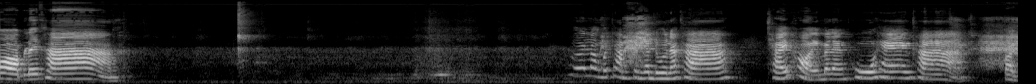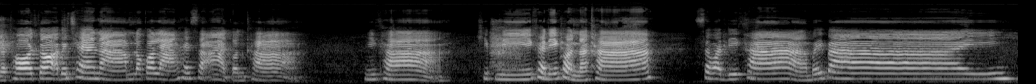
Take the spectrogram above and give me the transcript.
รอบๆเลยค่ะ เพื่อนลองไปทำกินกันดูนะคะ ใช้หอยแมลงภู่แห้งค่ะ ก่อนจะทอดก็เอาไปแช่น้ำแล้วก็ล้างให้สะอาดก่อนค่ะ นี่ค่ะ คลิปนี้แค่นี้ก่อนนะคะ สวัสดีค่ะ บ๊ายบาย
